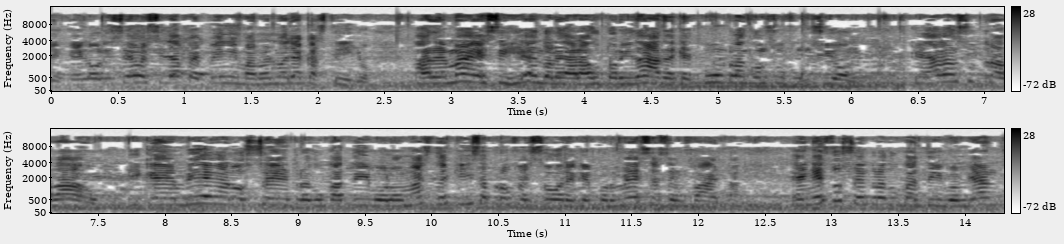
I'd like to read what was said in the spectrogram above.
en los liceos Silvia Pepín y Manuel María Castillo. Además, exigiéndole a las autoridades que cumplan con su función, que hagan su trabajo y que envíen a los centros educativos los más de 15 profesores que por meses hacen falta. En estos centros educativos envían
